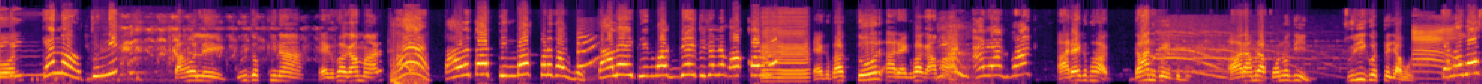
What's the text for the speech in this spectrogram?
বল। কেন? তুমি? তাহলে গুরু দক্ষিণা এক ভাগ আমার। হ্যাঁ তাহলে তো তিন ভাগ করে থাকবে। তাহলে এই তিন ভাগ দিয়ে দুজনে ভাগ করব। এক ভাগ তোর আর এক ভাগ আমার। আর এক ভাগ? আর এক ভাগ দান করে দেবো। আর আমরা পনেরো দিন চুরি করতে যাব। না কেন বস?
